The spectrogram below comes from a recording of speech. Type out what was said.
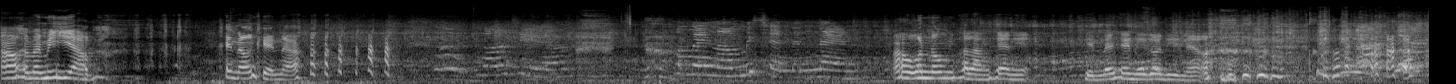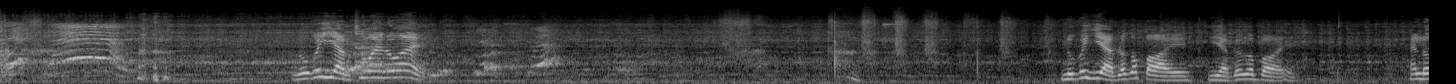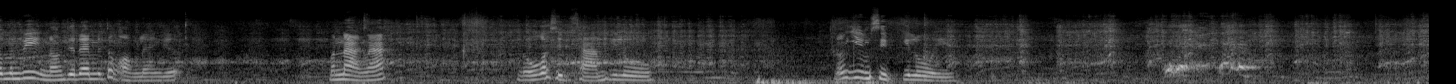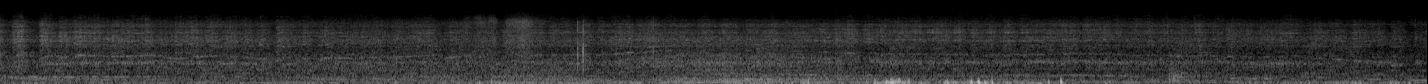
เอาทำไมไม่เหยียบ ให้น้องเข็นนะน้ำเขียนทำไมน้ำไม่เขียนแรงเอาก็น้องมีพลังแค่นี้ เข็นได้แค่นี้ก็ดีแล้ว หนูก็เหยียบช่วยด้วย หนูก็เหยียบแล้วก็ปล่อย เหยียบแล้วก็ปล่อย ให้รถมันวิ่งน้องจะได้ไม่ต้องออกแรงเยอะ มันหนักนะ หนูก็สิบสามกิโล น้องยิมสิบกิโลเอง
